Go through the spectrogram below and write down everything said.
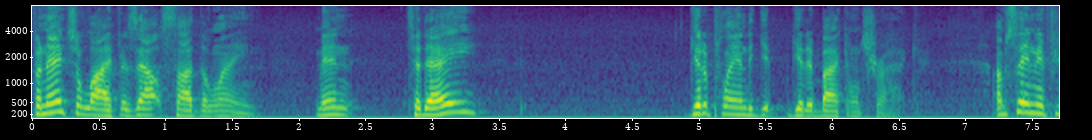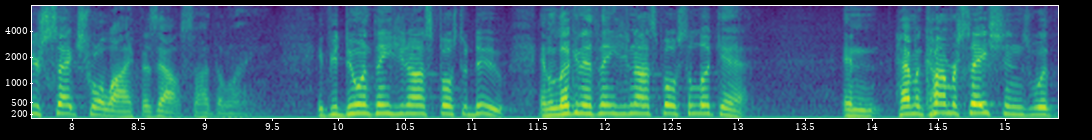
financial life is outside the lane, man, today get a plan to get, get it back on track. I'm saying if your sexual life is outside the lane, if you're doing things you're not supposed to do and looking at things you're not supposed to look at and having conversations with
